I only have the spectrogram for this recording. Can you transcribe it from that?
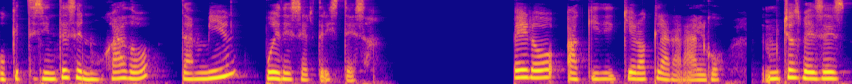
o que te sientes enojado también puede ser tristeza. Pero aquí quiero aclarar algo. Muchas veces,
